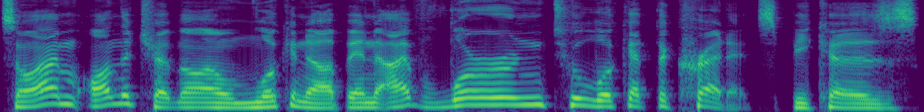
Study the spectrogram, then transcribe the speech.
So I'm on the treadmill, I'm looking up, and I've learned to look at the credits because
